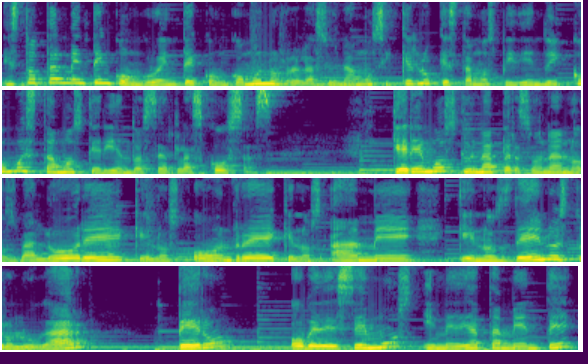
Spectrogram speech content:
es totalmente incongruente con cómo nos relacionamos y qué es lo que estamos pidiendo y cómo estamos queriendo hacer las cosas. Queremos que una persona nos valore, que nos honre, que nos ame, que nos dé nuestro lugar, pero obedecemos inmediatamente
